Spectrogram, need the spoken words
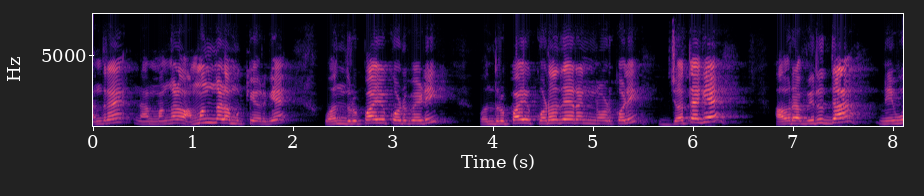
ಅಂದರೆ ನಮ್ಮ ಮಂಗಳ, ಅಮಂಗಳ ಮುಖಿಯರಿಗೆ ಒಂದು ರೂಪಾಯಿ ಕೊಡಬೇಡಿ. ಒಂದು ರೂಪಾಯಿ ಕೊಡೋದೇ ಇರಂಗೆ ನೋಡ್ಕೊಳ್ಳಿ. ಜೊತೆಗೆ ಅವರ ವಿರುದ್ಧ ನೀವು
